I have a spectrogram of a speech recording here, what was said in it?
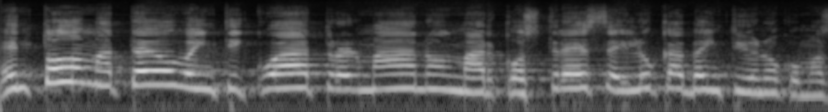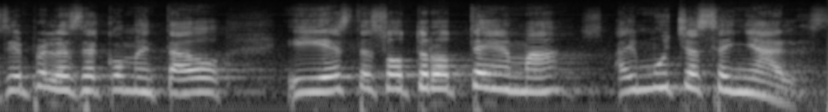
En todo Mateo 24, hermanos, Marcos 13 y Lucas 21, como siempre les he comentado, y este es otro tema, hay muchas señales.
